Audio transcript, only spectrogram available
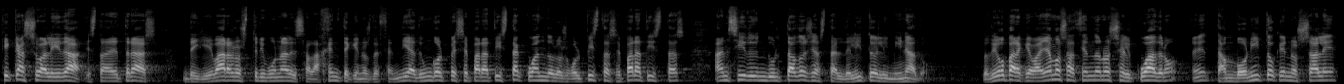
qué casualidad está detrás de llevar a los tribunales a la gente que nos defendía de un golpe separatista cuando los golpistas separatistas han sido indultados y hasta el delito eliminado. Lo digo para que vayamos haciéndonos el cuadro ¿eh? tan bonito que nos sale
